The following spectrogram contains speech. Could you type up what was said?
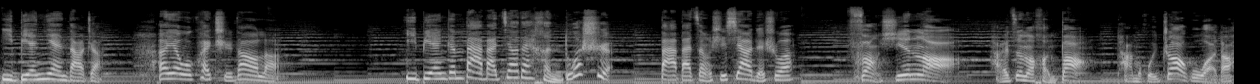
一边念叨着“哎呀，我快迟到了”，一边跟爸爸交代很多事。爸爸总是笑着说：“放心了，孩子们很棒，他们会照顾我的。”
